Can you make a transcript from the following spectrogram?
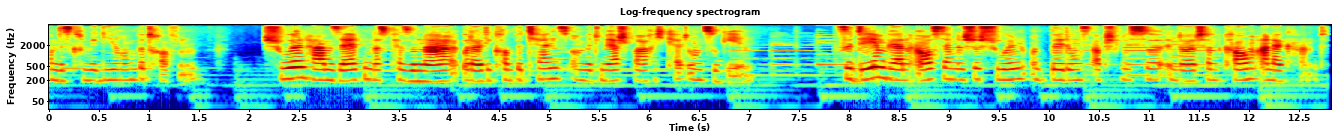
von Diskriminierung betroffen. Schulen haben selten das Personal oder die Kompetenz, um mit Mehrsprachigkeit umzugehen. Zudem werden ausländische Schulen und Bildungsabschlüsse in Deutschland kaum anerkannt.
